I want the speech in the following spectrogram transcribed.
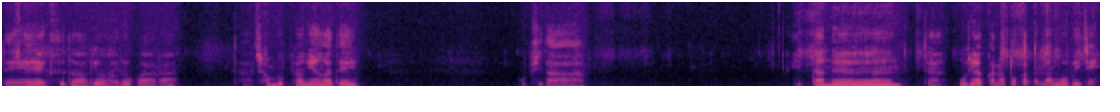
때 X 더하기 Y를 구하라. 자, 전부 평행하대. 봅시다. 일단은 자, 우리 아까랑 똑같은 방법이지?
